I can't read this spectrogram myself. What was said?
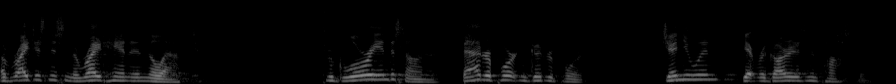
of righteousness in the right hand and in the left, through glory and dishonor, bad report and good report genuine yet regarded as impostors,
